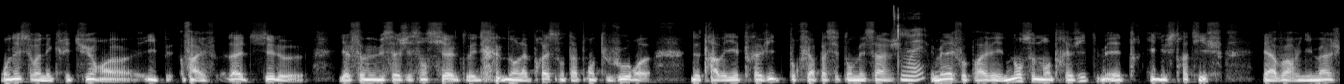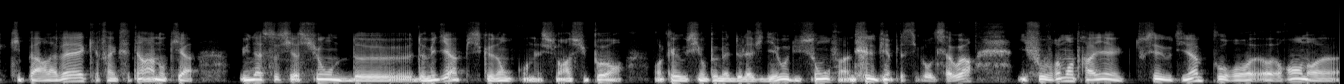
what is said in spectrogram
on est sur une écriture, enfin là tu sais le, il y a le fameux message essentiel. Dans la presse, on t'apprend toujours de travailler très vite pour faire passer ton message. Mais là, il faut travailler non seulement très vite, mais être illustratif et avoir une image qui parle avec, enfin, etc. Donc il y a une association de, médias, puisque donc on est sur un support dans lequel aussi on peut mettre de la vidéo, du son, enfin bien placé pour le savoir. Il faut vraiment travailler avec tous ces outils-là pour euh, rendre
